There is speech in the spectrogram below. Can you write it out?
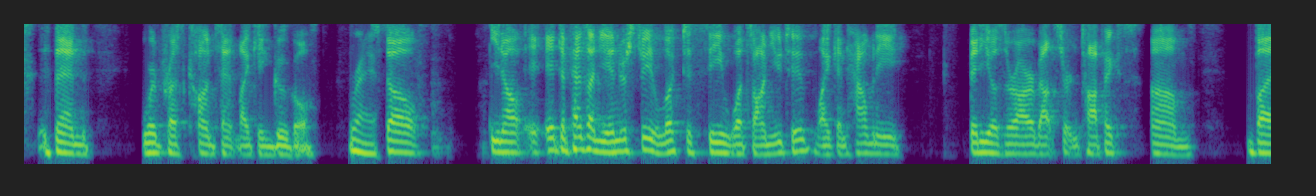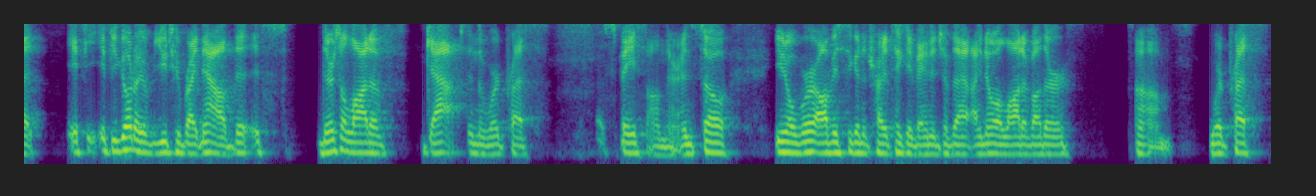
than WordPress content like in Google. Right. So, you know, it, it, depends on your industry. Look to see what's on YouTube, like and how many videos there are about certain topics. Um, but if if you go to YouTube right now, it's there's a lot of gaps in the WordPress space on there, and so you know we're obviously going to try to take advantage of that. I know a lot of other um, WordPress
